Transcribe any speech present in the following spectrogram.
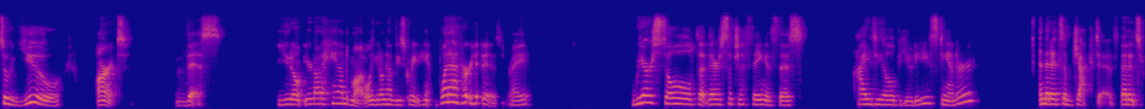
So you aren't this. You don't you're not a hand model. You don't have these great hand whatever it is right? We are sold that there's such a thing as this ideal beauty standard and that it's objective that it's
